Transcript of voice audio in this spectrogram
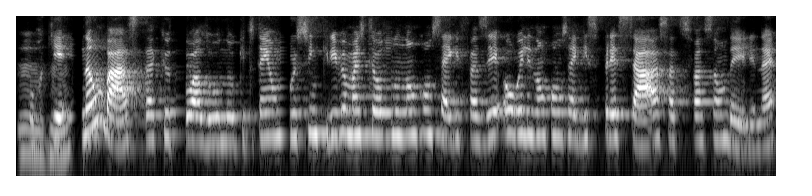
porque uhum. não basta que o teu aluno, que tu tenha um curso incrível, mas o teu aluno não consegue fazer ou ele não consegue expressar a satisfação dele, né?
